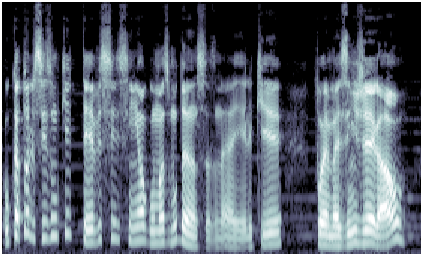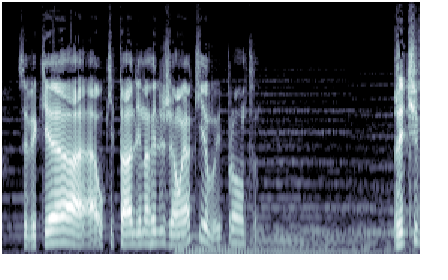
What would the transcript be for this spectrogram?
O catolicismo que teve sim algumas mudanças, né? Ele que foi, mas em geral você vê que é, o que está ali na religião é aquilo e pronto. A gente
